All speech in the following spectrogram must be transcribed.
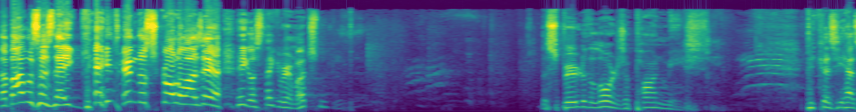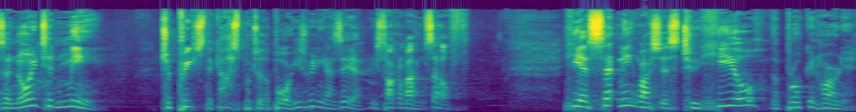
The Bible says they gave him the scroll of Isaiah. And he goes, Thank you very much. The Spirit of the Lord is upon me because he has anointed me to preach the gospel to the poor. He's reading Isaiah, he's talking about himself. He has sent me, watch this, to heal the brokenhearted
